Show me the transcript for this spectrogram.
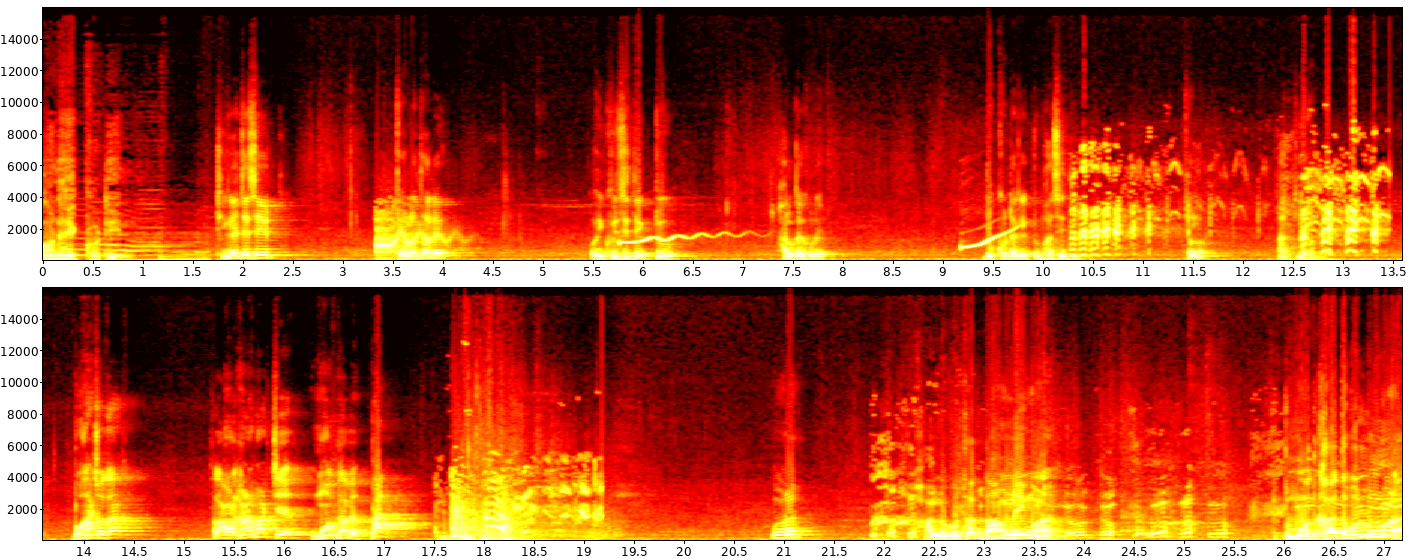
অনেক কঠিন। ঠিক আছে সেট চলো তাহলে। ওই খুশিতে একটু হালকা করে দুঃখটাকে একটু ভাসিয়ে দিই। চলো আর কি হবে? বোকা চোদা। তাহলে আমার গাঁড় ফাটছে মদ ভাগ মোড়া ভালো কথার দাম নেই মোড়া একটু মদ খাওয়াতে বললুম মোড়া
